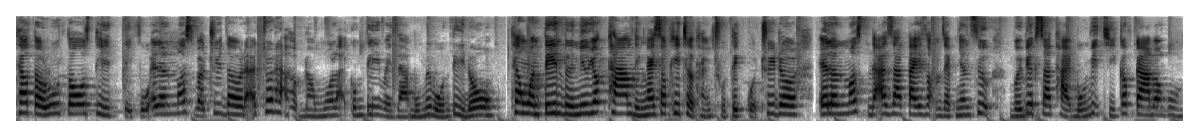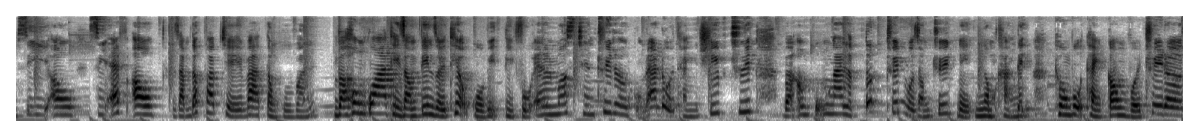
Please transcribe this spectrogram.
Theo tờ Reuters thì tỷ phú Elon Musk và Twitter đã chốt hạ hợp đồng mua lại công ty với giá 44 tỷ đô. Theo nguồn tin từ New York Times thì ngay sau khi trở thành chủ tịch của Twitter, Elon Musk đã ra tay dọn dẹp nhân sự với việc sa thải 4 vị trí cấp cao bao gồm CEO, CFO, giám đốc pháp chế và tổng cố vấn. Và hôm qua thì dòng tin giới thiệu của vị tỷ phú Elon Musk trên Twitter cũng đã đổi thành Chief Tweet và ông cũng ngay lập tức tweet một dòng tweet để ngầm khẳng định thương vụ thành công với Twitter.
